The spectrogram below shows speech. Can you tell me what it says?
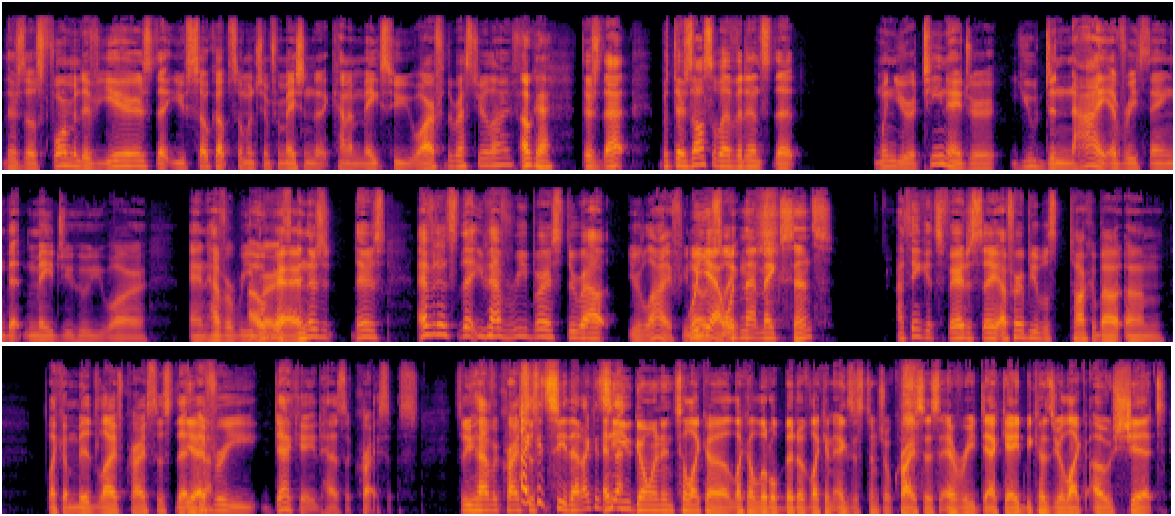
There's those formative years that you soak up so much information that it kind of makes who you are for the rest of your life. Okay. There's that, but there's also evidence that when you're a teenager, you deny everything that made you who you are and have a rebirth. Okay. And there's there's evidence that you have rebirths throughout your life. You know, well, yeah. Like- wouldn't that make sense? I think it's fair to say I've heard people talk about um like a midlife crisis that Yeah. every decade has a crisis. So you have a crisis. I could see that. I could see that- you going into like a like a little bit of like an existential crisis every decade because you're like, oh shit,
